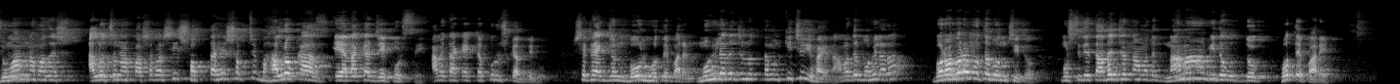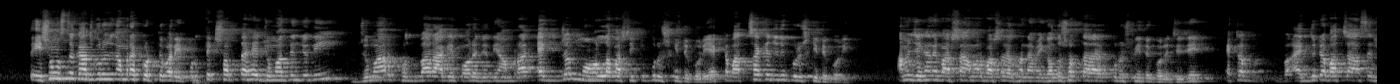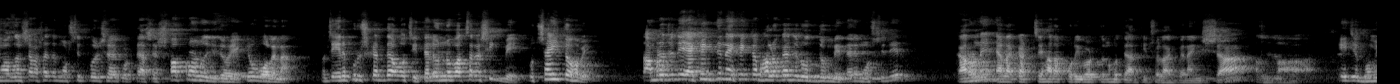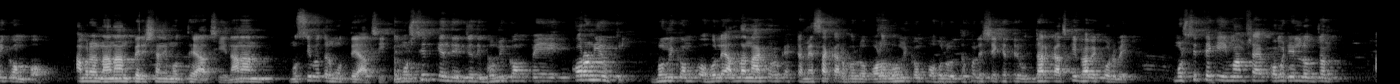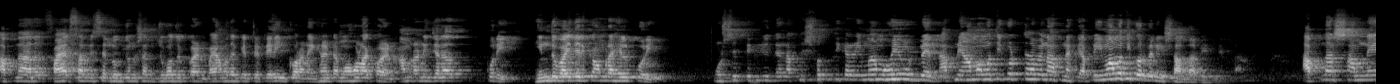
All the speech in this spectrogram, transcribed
জুমার নামাজের আলোচনার পাশাপাশি সপ্তাহের সবচেয়ে ভালো কাজ এই এলাকা যে করছে, আমি তাকে একটা পুরস্কার দেব। সেটা একজন বোন হতে পারেন। মহিলাদের জন্য তেমন কিছুই হয় না। আমাদের মহিলারা বরাবরের মতো বঞ্চিত। মসজিদে তাদের জন্য আমাদের নানাবিধ উদ্যোগ হতে পারে। তো এই সমস্ত কাজগুলো যদি আমরা করতে পারি, প্রত্যেক সপ্তাহে জুমার দিন যদি, জুমার খোদবার আগে পরে যদি আমরা একজন মহল্লাবাসীকে পুরস্কৃত করি, একটা বাচ্চাকে যদি পুরস্কৃত করি, আমি যেখানে বাসা, আমার বাসার ওখানে আমি গত সপ্তাহে পুরস্কৃত করেছি যে, একটা এক দুটা বাচ্চা আছে, মহাজন সাহেবের সাথে মসজিদ পরিষ্কার করতে আসে সব প্রণোদিত হয়ে, কেউ বলে না। বলছে, এর পুরস্কার দেওয়া উচিত, তাহলে অন্য বাচ্চারা শিখবে, উৎসাহিত হবে। তো আমরা যদি এক একদিন এক একটা ভালো কাজের উদ্যোগ নিই, তাহলে মসজিদের কারণে এলাকার চেহারা পরিবর্তন হতে আর কিছু লাগবে না ইনশা আল্লাহ এই যে ভূমিকম্প, আমরা নানান পেরেশানির মধ্যে আছি, নানান মুসিবতের মধ্যে আছি। মসজিদ কেন্দ্রিক যদি ভূমিকম্পে করণীয় কি? ভূমিকম্প হলে আল্লাহ না করুক একটা মেসাকার হলো, বড় ভূমিকম্প হলো, তাহলে সেক্ষেত্রে উদ্ধার কাজ কীভাবে করবে? মসজিদ থেকে ইমাম সাহেব, কমিটির লোকজন, আপনার ফায়ার সার্ভিসের লোকজনের সাথে যোগাযোগ করেন, ভাই আমাদেরকে ট্রেনিং করেন, এখানে একটা মহড়া করেন, আমরা নিজেরা করি, হিন্দু ভাইদেরকে আমরা হেল্প করি। মসজিদ থেকে যদি দেন, আপনি সত্যিকার ইমাম হয়ে উঠবেন। আপনি আমামতি করতে হবে না আপনাকে। আপনি ইমামতি করবেন ইনশাআল্লাহ বিদিনিল্লাহ আপনার সামনে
